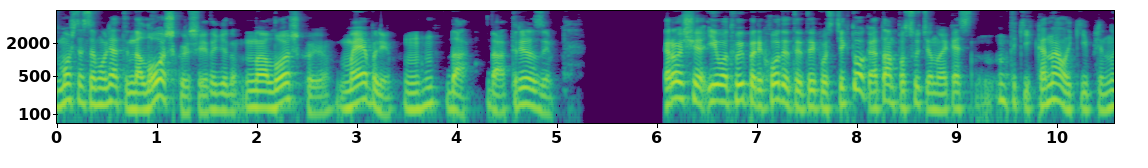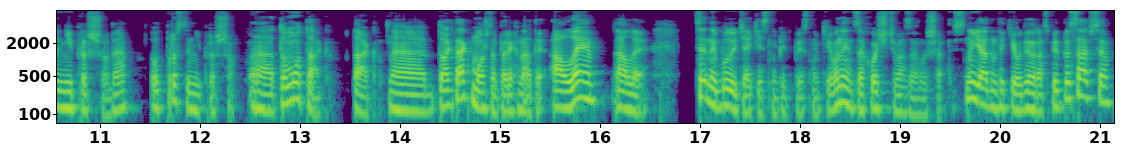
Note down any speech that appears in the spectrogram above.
можете замовляти наложкою, що я такі думаю, наложкою, меблі. Угу, да, да, три рази. Коротше, і от ви переходите, типу, з TikTok, а там, по суті, ну, якась, ну, такий канал, який, блін, ну ні про що, да? От просто ні про що. А, тому так, так, е, так, так можна перегнати, але, але. Це не будуть якісні підписники, вони захочуть вас залишатись. Ну, я на такий один раз підписався,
